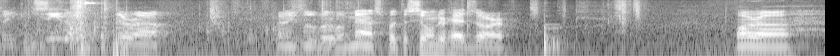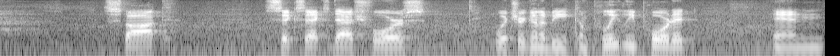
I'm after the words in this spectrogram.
so you can see them. They're uh, I a little bit of a mess, but the cylinder heads are are uh, stock 6X-4s, which are going to be completely ported and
